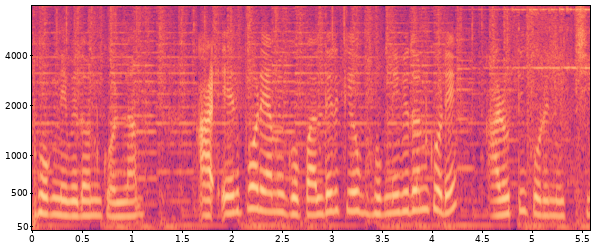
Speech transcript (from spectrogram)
ভোগ নিবেদন করলাম। আর এরপরে আমি গোপালদেরকেও ভোগ নিবেদন করে আরতি করে নিচ্ছি।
